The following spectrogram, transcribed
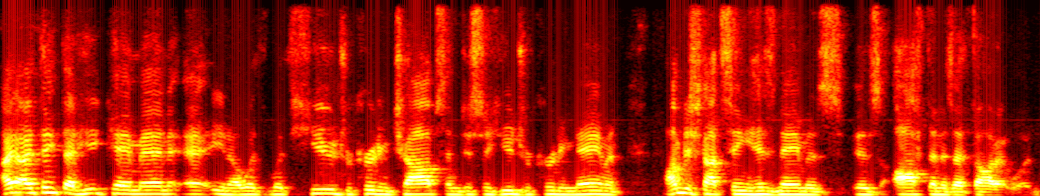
I, I think that he came in, uh, you know, with with huge recruiting chops and just a huge recruiting name, and I'm just not seeing his name as as often as I thought it would.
